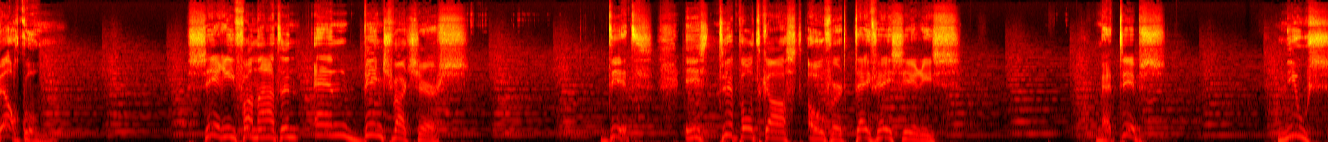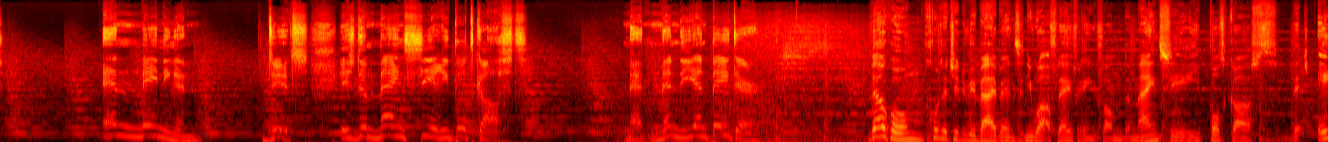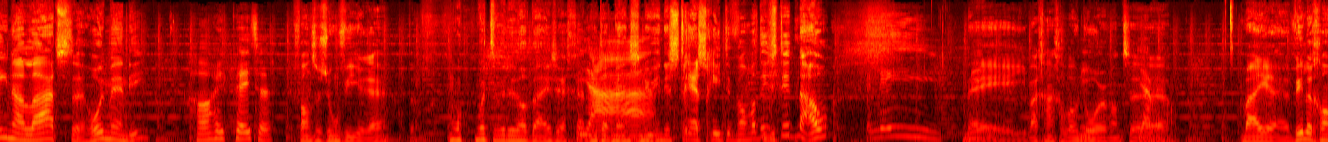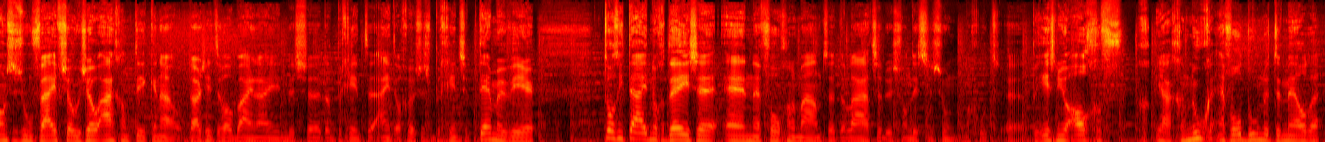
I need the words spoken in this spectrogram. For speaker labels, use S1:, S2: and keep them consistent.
S1: Welkom, seriefanaten en binge-watchers. Dit is de podcast over tv-series. Met tips, nieuws en meningen. Dit is de Mijn Serie Podcast. Met Mandy en Peter.
S2: Welkom, goed dat je er weer bij bent. Een nieuwe aflevering van de Mijn Serie podcast. De na laatste, hoi Mandy,
S3: Hoi Peter.
S2: van seizoen 4 hè. Dat mo- moeten we er wel bij zeggen.
S3: Ja.
S2: Niet dat mensen nu in de stress schieten van wat is dit nou?
S3: Nee.
S2: Nee, wij gaan gewoon
S3: Nee.
S2: door, want eh, wij eh, willen gewoon seizoen 5 sowieso aan gaan tikken. Nou, daar zitten we al bijna in, dus eh, dat begint eind augustus, begin september weer. Tot die tijd nog deze en volgende maand de laatste dus van dit seizoen. Maar goed, er is nu al ja, genoeg en voldoende te melden.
